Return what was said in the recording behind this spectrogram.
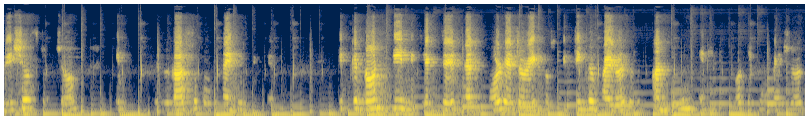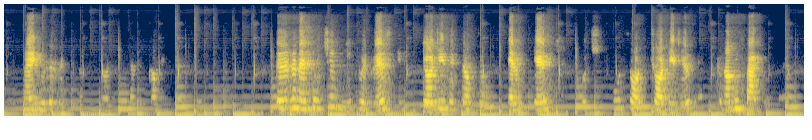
racial structure in, with regards to COVID-19 victims. It cannot be neglected that all rhetoric of treating the virus unseen enemy or taking measures in line with the critical security has become. There is an essential need to address insecurities in terms of healthcare, which food shortages, and economic backlash,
